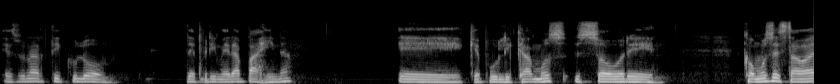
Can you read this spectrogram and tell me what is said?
es un artículo de primera página eh, que publicamos sobre cómo se estaba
